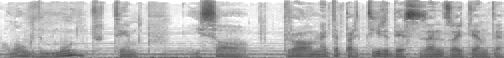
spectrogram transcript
ao longo de muito tempo, e só provavelmente a partir desses anos 80,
